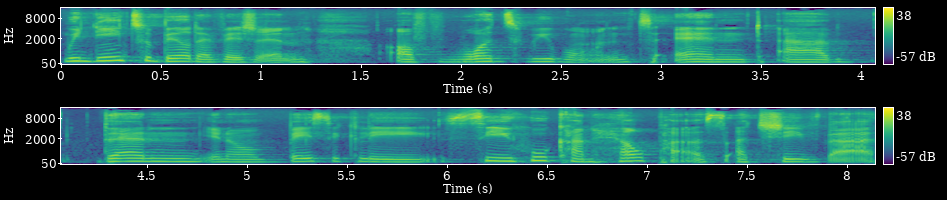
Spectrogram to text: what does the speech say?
We need to build a vision of what we want and uh, then you know basically see who can help us achieve that.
